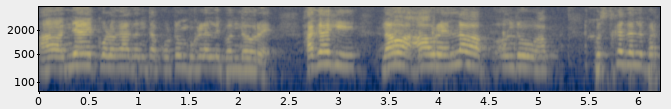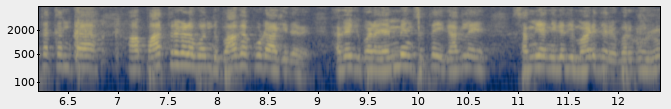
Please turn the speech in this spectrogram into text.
ಆ ಅನ್ಯಾಯಕ್ಕೊಳಗಾದಂಥ ಕುಟುಂಬಗಳಲ್ಲಿ ಬಂದವರೇ. ಹಾಗಾಗಿ ನಾವು ಅವರೆಲ್ಲ ಒಂದು ಪುಸ್ತಕದಲ್ಲಿ ಬರ್ತಕ್ಕಂಥ ಆ ಪಾತ್ರಗಳ ಒಂದು ಭಾಗ ಕೂಡ ಆಗಿದ್ದಾವೆ. ಹಾಗಾಗಿ ಭಾಳ ಹೆಮ್ಮೆ ಅನಿಸುತ್ತೆ. ಈಗಾಗಲೇ ಸಮಯ ನಿಗದಿ ಮಾಡಿದ್ದಾರೆ ಬರ್ಗೂರು.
